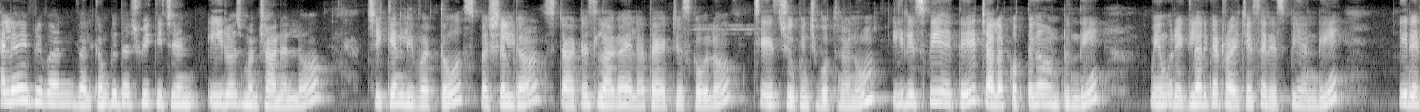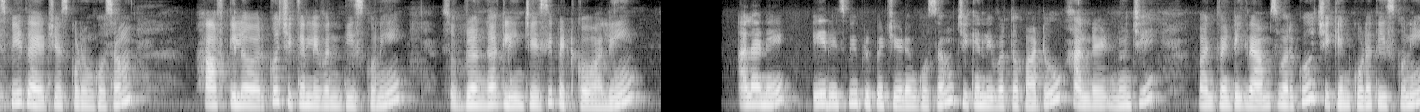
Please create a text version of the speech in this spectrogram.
Hello everyone welcome to Dashvi kitchen ఈరోజు మన ఛానల్లో చికెన్ లివర్తో స్పెషల్గా స్టార్టర్స్ లాగా ఎలా తయారు చేసుకోవాలో చేసి చూపించబోతున్నాను. ఈ రెసిపీ అయితే చాలా కొత్తగా ఉంటుంది. మేము రెగ్యులర్గా ట్రై చేసే రెసిపీ అండి. ఈ రెసిపీ తయారు చేసుకోవడం కోసం హాఫ్ కిలో వరకు చికెన్ లివర్ని తీసుకొని శుభ్రంగా క్లీన్ చేసి పెట్టుకోవాలి. అలానే ఈ రెసిపీ ప్రిపేర్ చేయడం కోసం చికెన్ లివర్తో పాటు హండ్రెడ్ నుంచి వన్ ట్వంటీ గ్రామ్స్ వరకు చికెన్ కూడా తీసుకొని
